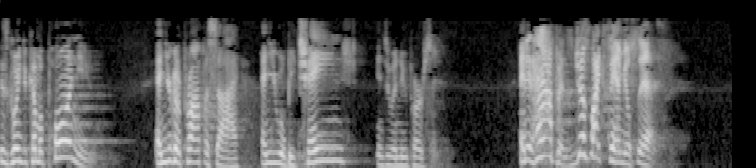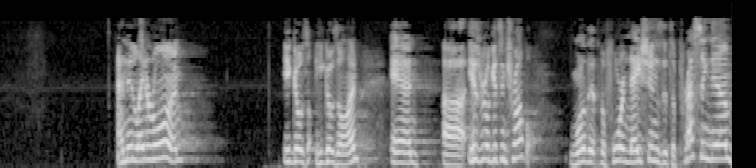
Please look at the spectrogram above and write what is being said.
is going to come upon you and you're going to prophesy and you will be changed into a new person. And it happens just like Samuel says. And then later on, it goes, he goes on and uh, Israel gets in trouble. One of the, the foreign nations that's oppressing them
